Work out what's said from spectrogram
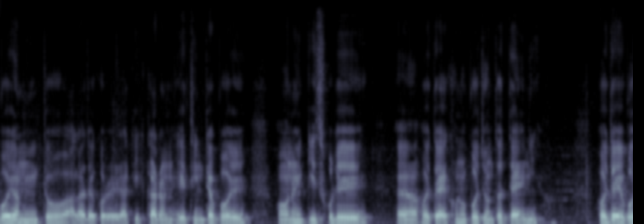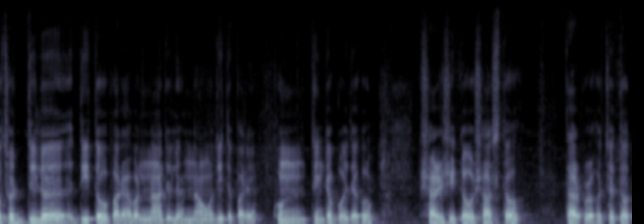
বই আমি একটু আলাদা করে রাখি, কারণ এই তিনটা বই অনেক স্কুলে হয়তো এখনও পর্যন্ত দেয়নি। হয়তো এবছর দিলে, দিতেও পারে, আবার না দিলে নাও দিতে পারে। কোন তিনটা বই দেখো? শারীরশিক্ষা ও স্বাস্থ্য, তারপরে হচ্ছে তৎ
